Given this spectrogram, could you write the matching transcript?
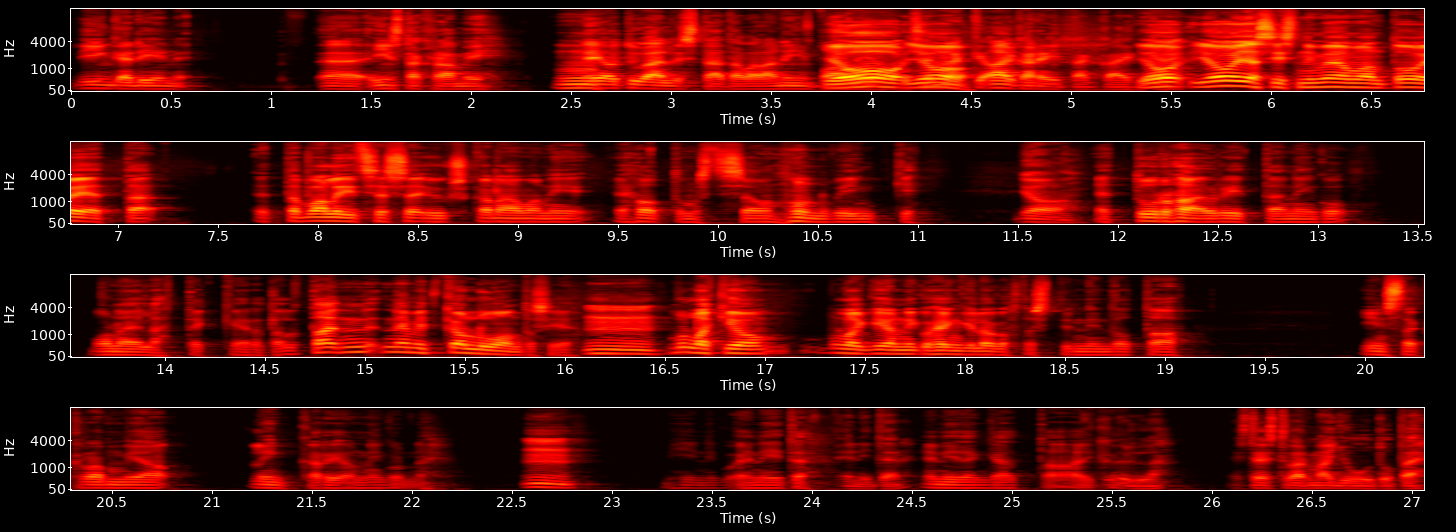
LinkedIn, äh, Instagrami, Mm. ne jo työllistää tavallaan niin paljon, Joo, että joo. aika riittää kaikkea. Joo, joo, ja siis nimenomaan toi, että, että valitse se yksi kanava, niin ehdottomasti se on mun vinkki. Joo. Että turhaa yrittää niin kuin moneen lähteä kertalla. Tai ne, ne, mitkä on luontaisia. Mm. Mullakin on, mullakin on niin kuin henkilökohtaisesti niin tota Instagram ja linkkari on niin kuin ne, Mm. Mihin niin eniten, Eniten. eniten käyttää aikaa. Kyllä. Ja sitten varmaan YouTube.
